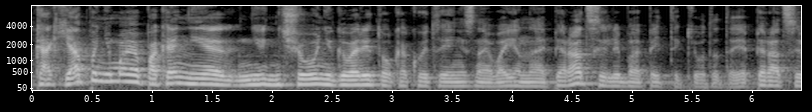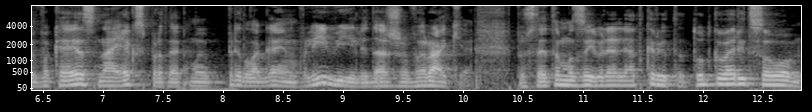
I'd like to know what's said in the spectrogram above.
как я понимаю, пока не, не, ничего не говорит о какой-то, я не знаю, военной операции, либо, опять-таки, вот этой операции ВКС на экспорт, как мы предлагаем в Ливии или даже в Ираке. Потому что это мы заявляли открыто. Тут говорится о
